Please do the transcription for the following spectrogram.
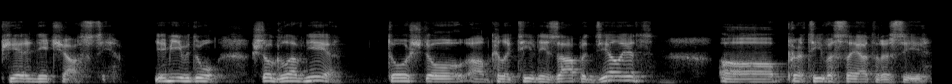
передней части. Я имею в виду, что главнее то, что а, коллективный Запад делает, противостоят России.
